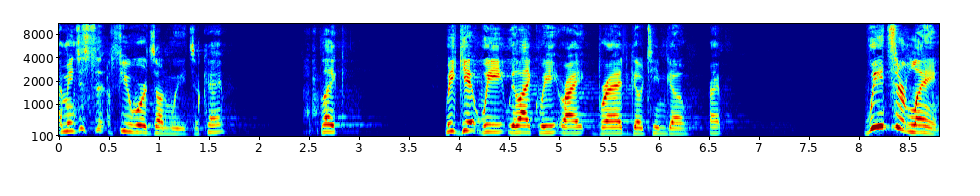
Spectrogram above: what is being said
I mean, just a few words on weeds, okay? Like, we get wheat, we like wheat, right? Bread, go team, go, right? Weeds are lame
